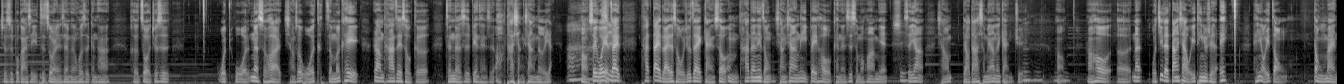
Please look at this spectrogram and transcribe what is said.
就是，不管是以制作人身份，或是跟他合作，就是我我那时候啊，想说，我可怎么可以让他这首歌真的是变成是哦，他想象那样啊？哦，所以我也在。他带来的时候，我就在感受，嗯，他的那种想象力背后可能是什么画面，是。是要想要表达什么样的感觉，嗯嗯嗯、哦，然后呃，那我记得当下我一听就觉得，哎，很有一种动漫，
